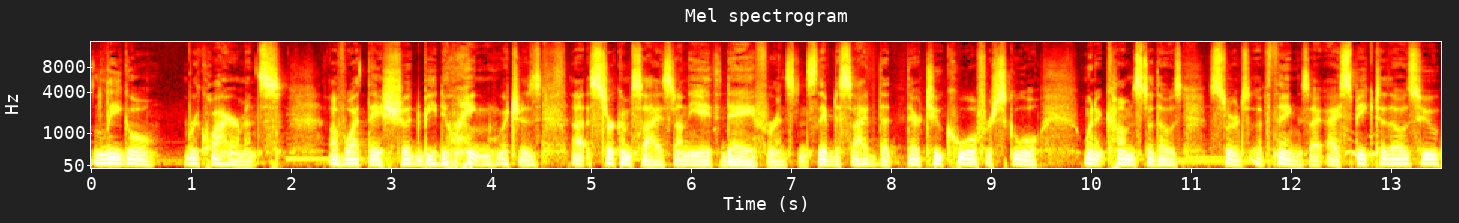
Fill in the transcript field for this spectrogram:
legal requirements of what they should be doing, which is uh, circumcised on the eighth day, for instance. They've decided that they're too cool for school when it comes to those sorts of things. I, I speak to those who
